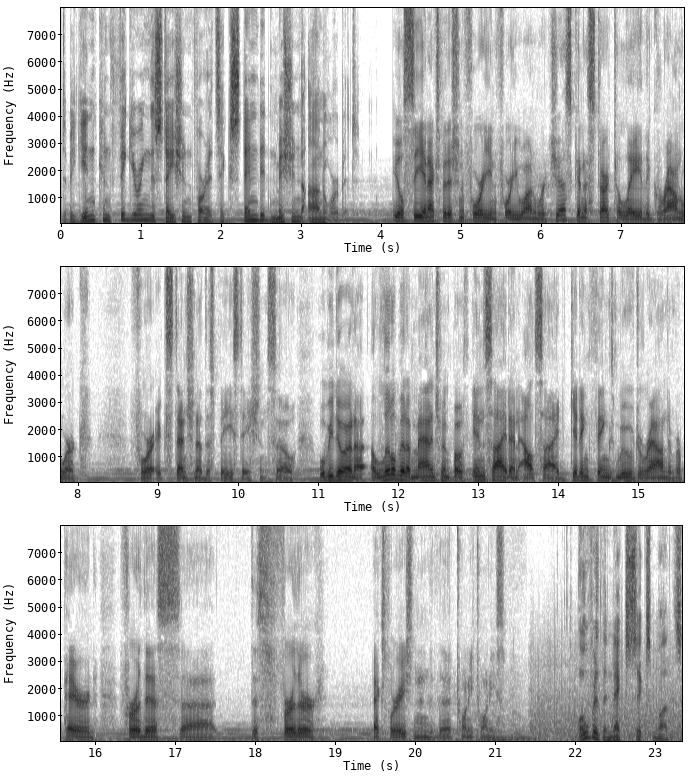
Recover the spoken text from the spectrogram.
to begin configuring the station for its extended mission on orbit. You'll see in Expedition 40 and 41, we're just going to start to lay the groundwork for extension of the space station. So we'll be doing a, a, little bit of management both inside and outside, getting things moved around and prepared for this, uh, this further exploration into the 2020s. Over the next six months,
